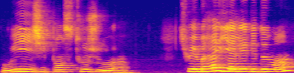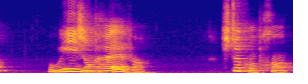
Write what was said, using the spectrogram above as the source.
Oui, j'y pense toujours. Tu aimerais y aller dès demain? Oui, j'en rêve. Je te comprends.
